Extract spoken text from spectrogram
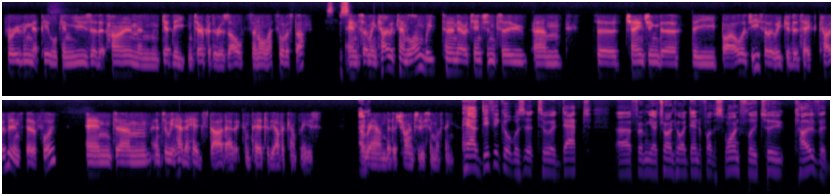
proving that people can use it at home and get the interpret the results and all that sort of stuff. And so when COVID came along, we turned our attention to um, to changing the the biology so that we could detect COVID instead of flu, and um, and so we had a head start at it compared to the other companies around that are trying to do similar things. How difficult was it to adapt uh, from you know trying to identify the swine flu to COVID?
